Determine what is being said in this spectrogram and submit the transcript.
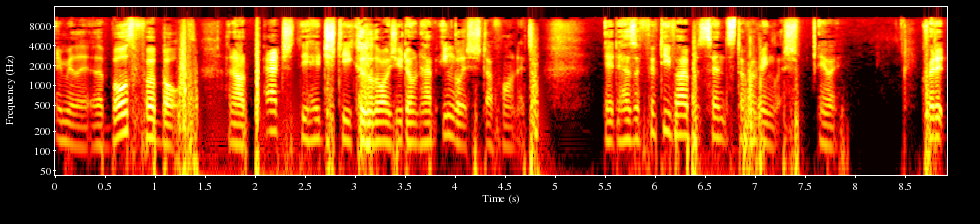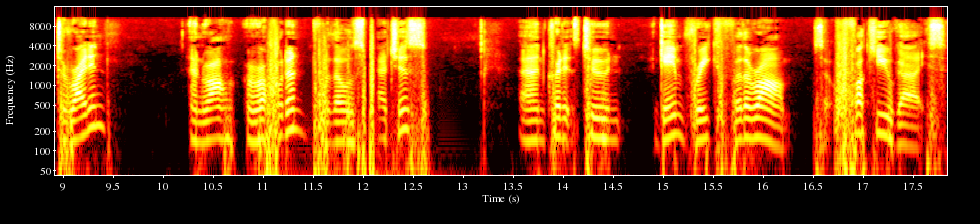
emulator, both for both. And I'll patch the HT because otherwise you don't have English stuff on it. It has a 55% stuff of English. Anyway, credit to Raiden and Raffleton for those patches, and credits to Game Freak for the ROM. So fuck you guys.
